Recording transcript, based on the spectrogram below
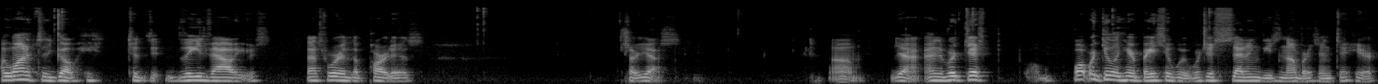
I want it to go to th these values. That's where the part is. So yes. Um, yeah, and we're just, what we're doing here, basically, we're just setting these numbers into here.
